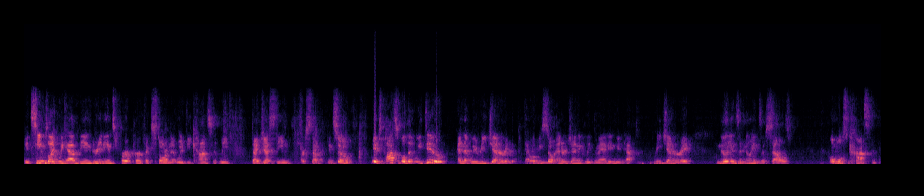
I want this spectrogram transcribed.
it seems like we have the ingredients for a perfect storm that would be constantly digesting our stomach. And so it's possible that we do and that we regenerate it. That would be so energetically demanding, we'd have to regenerate millions and millions of cells almost constantly.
